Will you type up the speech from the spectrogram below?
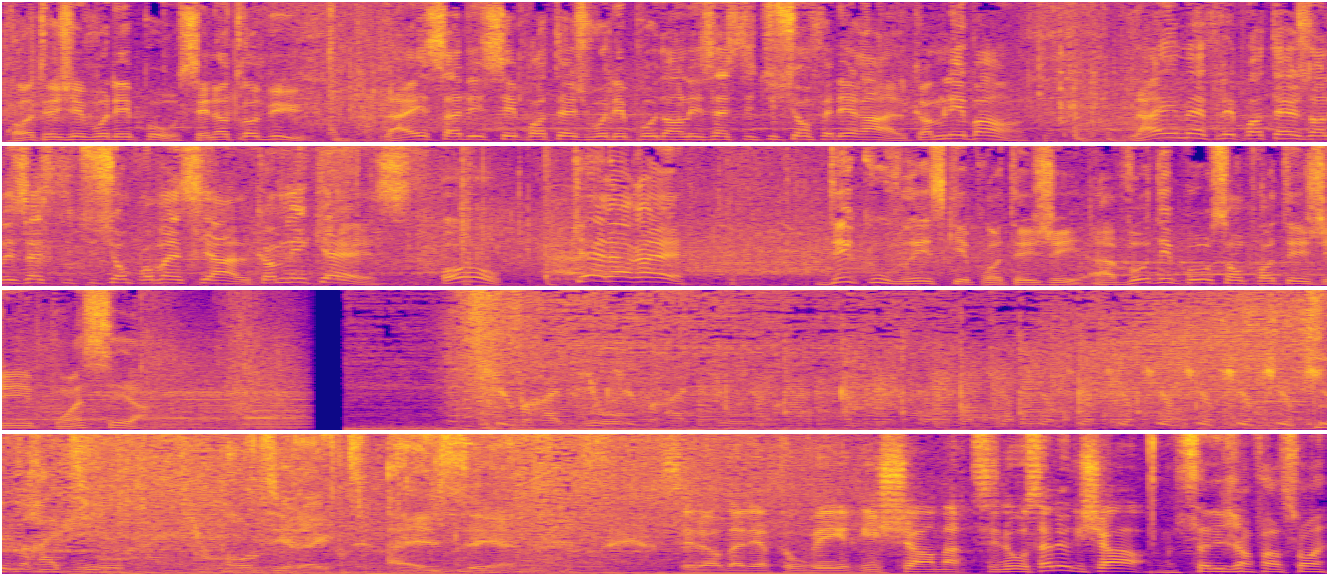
Protégez vos dépôts, c'est notre but. La SADC protège vos dépôts dans les institutions fédérales, comme les banques. L'AMF les protège dans les institutions provinciales, comme les caisses. Oh, quel arrêt! Découvrez ce qui est protégé à vos dépôts sont protégés.ca. Cube Radio. Cube Radio. En direct à LCN. C'est l'heure d'aller retrouver Richard Martineau. Salut Richard. Salut Jean-François.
